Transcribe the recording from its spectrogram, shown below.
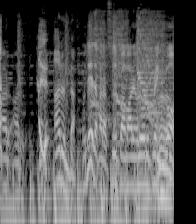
あるある あるんだ。でだからスーパーマリオロールプレイングを、うん。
